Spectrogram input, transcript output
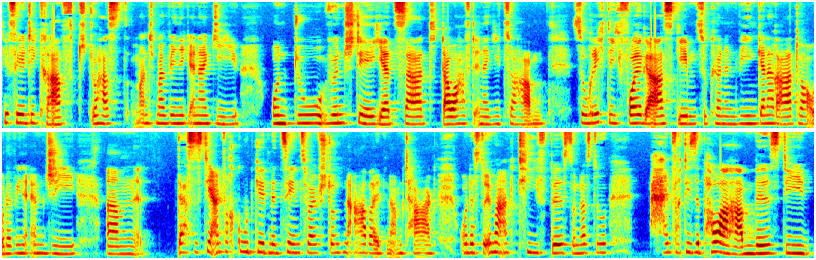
dir fehlt die Kraft, du hast manchmal wenig Energie und du wünschst dir jetzt dauerhaft Energie zu haben, so richtig Vollgas geben zu können wie ein Generator oder wie eine MG, ähm, dass es dir einfach gut geht mit 10, 12 Stunden Arbeiten am Tag und dass du immer aktiv bist und dass du einfach diese Power haben willst, die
